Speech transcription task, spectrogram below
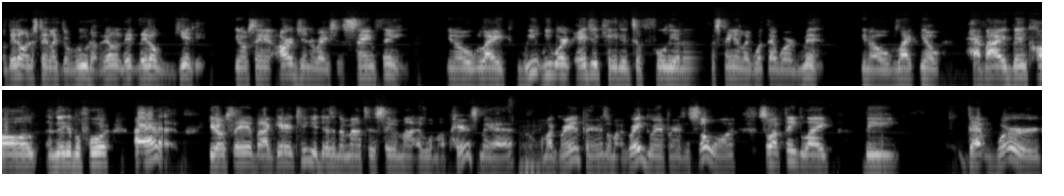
but they don't understand like the root of it. They don't they, they don't get it. You know what I'm saying? Our generation, same thing. You know, like we we weren't educated to fully understand like what that word meant. You know, like, you know, have I been called a nigga before? I have. You know what I'm saying? But I guarantee you it doesn't amount to the same amount as what my parents may have Right. or my grandparents or my great grandparents and so on. So I think like the that word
